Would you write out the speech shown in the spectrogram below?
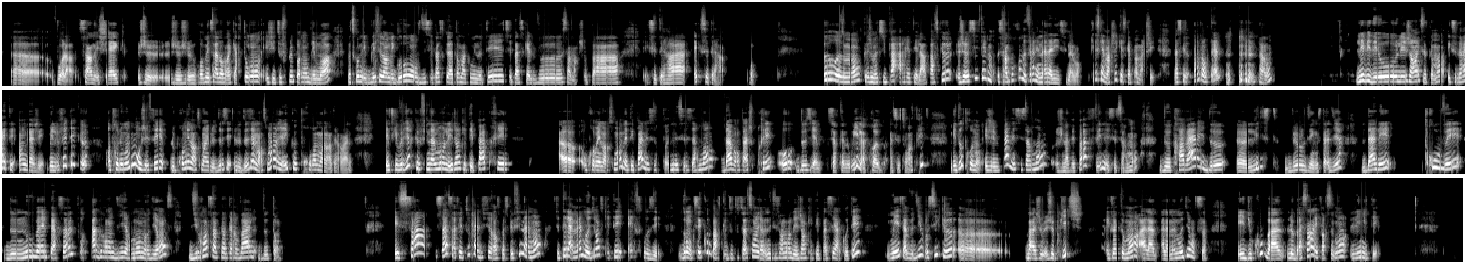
voilà, c'est un échec, je, je, remets ça dans un carton et j'y touche plus pendant des mois parce qu'on est blessé dans l'ego, on se dit c'est pas ce que attend ma communauté, c'est pas ce qu'elle veut, ça marche pas, etc., etc. Bon. Heureusement que je me suis pas arrêtée là parce que j'ai aussi fait, c'est important de faire une analyse finalement. Qu'est-ce qui a marché, qu'est-ce qui a pas marché? Parce que en tant que tel, pardon, les vidéos, les gens, etc., etc., étaient engagés. Mais le fait est que entre le moment où j'ai fait le premier lancement et le, le deuxième lancement, il n'y a eu que trois mois d'intervalle. Et ce qui veut dire que finalement, les gens qui n'étaient pas prêts euh, au premier lancement n'étaient pas nécessairement davantage prêts au deuxième. Certaines, oui, la preuve, elles se sont inscrites, mais d'autres non. Et j'ai pas nécessairement, je n'avais pas fait nécessairement de travail de euh, list building, c'est-à-dire d'aller trouver de nouvelles personnes pour agrandir mon audience durant cet intervalle de temps. Et ça, ça, ça fait toute la différence parce que finalement, c'était la même audience qui était exposée. Donc, c'est cool parce que de toute façon, il y a nécessairement des gens qui étaient passés à côté, mais ça veut dire aussi que euh, bah, je, je pitch exactement à la, même audience. Et du coup, bah, le bassin est forcément limité.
